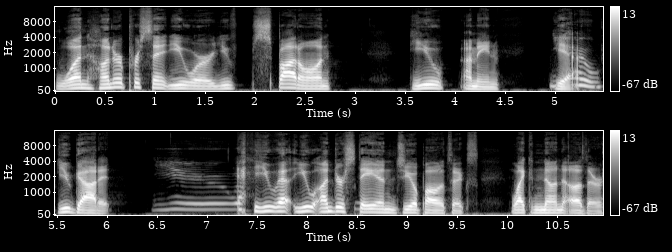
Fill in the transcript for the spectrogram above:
One hundred percent, you were you spot on. You, I mean, yeah, You. you got it. You. You you understand geopolitics like none other.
